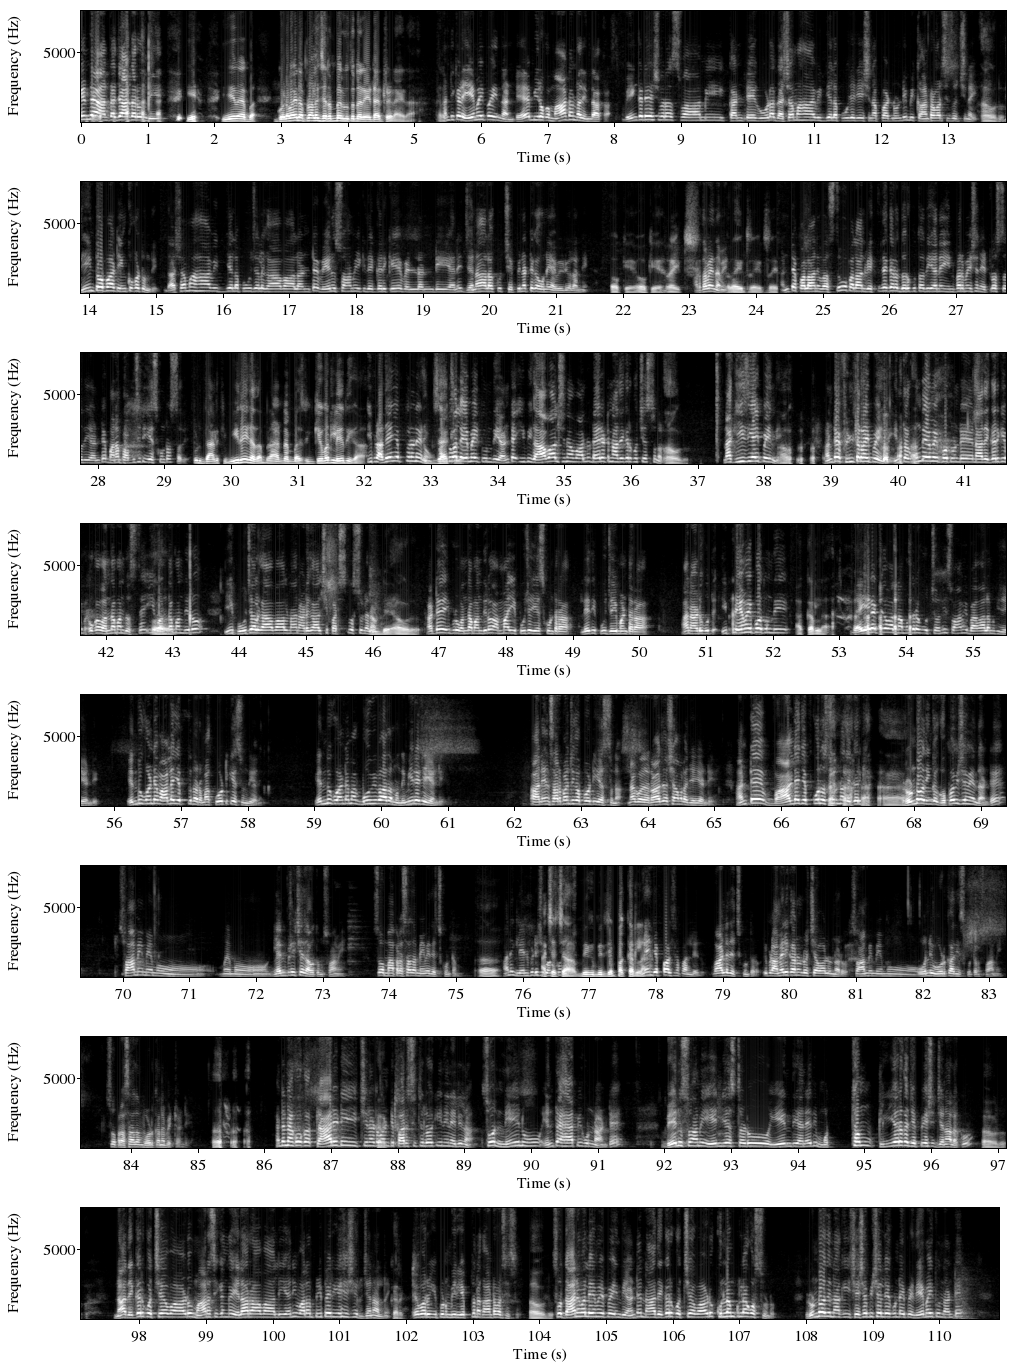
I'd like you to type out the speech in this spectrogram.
ఏందా అంత జాతర ఉంది? ఏ- ఏమేమ్మా గొడవైనప్పుడల్లా జనం పెరుగుతున్నారు ఏంటంటాడు ఆయన? అంటే ఇక్కడ ఏమైపోయిందంటే మీరు ఒక మాట అన్నారు ఇందాక. వెంకటేశ్వర స్వామి కంటే కూడా దశమహావిద్యల పూజ చేసినప్పటి నుండి మీకు కాంట్రవర్సీస్ వచ్చినాయి. దీంతో పాటు ఇంకొకటి ఉంది. దశమహావిద్యల పూజలు కావాలంటే వేణుస్వామికి దగ్గరికే వెళ్ళండి అని జనాలకు చెప్పినట్టుగా ఉన్నాయి ఆ వీడియోలన్నీ. Okay okay right. అర్థమైందా మీకు? Right right right. అంటే పలాని వస్తువు పలాని వ్యక్తి దగ్గర దొరుకుతుంది అనే ఇన్ఫర్మేషన్ ఎట్లొస్తుంది అంటే మనం పబ్లిసిటీ చేసుకుంటూ వస్తుంది. ఇప్పుడు దానికి మీరే కదా బ్రాండ్ అంబాసిడర్ ఇంకెవరు లేరు ఇక. ఇప్పుడు అదే చెప్తున్నా నేను. అందువల్ల ఏమైతుంది అంటే ఇవి కావాల్సిన వాళ్ళు డైరెక్ట్ నా దగ్గరకు వచ్చేస్తున్నారు. అవును. నాకు ఈజీ అయిపోయింది. అంటే ఫిల్టర్ అయిపోయింది. ఇంతకు ముందు ఏమైపోతుండే నా దగ్గరికి ఒక వంద మంది వస్తే ఈ వంద మందిలో ఈ పూజలు కావాలని అని అడగాల్సిన పరిస్థితి వస్తుండే అంటే ఇప్పుడు వంద మందిలో అమ్మ ఈ పూజ చేసుకుంటారా? లేదు ఈ పూజ చేయమంటారా? అని అడుగుతే ఇప్పుడు ఏమైపోతుంది? అక్కర్లా. డైరెక్ట్గా వాళ్ళు నా ముందర కూర్చొని స్వామి భాగాలంకి చేయండి. ఎందుకంటే వాళ్ళే చెప్తున్నారు మాకు కోర్టు కేసు ఉంది అని. ఎందుకు అంటే మాకు భూ వివాదం ఉంది మీరే చేయండి. నేను సర్పంచ్గా పోటీ చేస్తున్నా నాకు రాజశ్యామల చేయండి. అంటే వాళ్ళే చెప్పుకొని వస్తున్నారు నా దగ్గరికి. రెండోది ఇంకా గొప్ప విషయం ఏంటంటే స్వామి మేము మేము గ్లెన్ ఫిడిచేది అవుతాం స్వామి. సో మా ప్రసాదం మేమే తెచ్చుకుంటాం. అని గ్లెన్ ఫిడిచ్ అచ్చా అచ్చా మీకు మీరు చెప్పక్కర్లా? నేను చెప్పాల్సిన పని లేదు. వాళ్ళే తెచ్చుకుంటారు. ఇప్పుడు అమెరికా నుండి వచ్చే వాళ్ళు ఉన్నారు. స్వామి మేము ఓన్లీ ఓడకా తీసుకుంటాం స్వామి. సో ప్రసాదం ఓడకనే పెట్టండి. అంటే నాకు ఒక క్లారిటీ ఇచ్చినటువంటి పరిస్థితిలోకి నేను వెళ్ళిన. సో నేను ఎంత హ్యాపీగా ఉన్నా అంటే వేణుస్వామి ఏం చేస్తాడు ఏంది అనేది మొత్తం క్లియర్గా చెప్పేసి జనాలకు నా దగ్గరకు వచ్చేవాడు మానసికంగా ఎలా రావాలి అని వాళ్ళని ప్రిపేర్ చేసేసారు జనాల్ని. ఎవరు ఇప్పుడు మీరు చెప్తున్న కాంట్రవర్సీస్ సో దానివల్ల ఏమైపోయింది అంటే నా దగ్గరకు వచ్చేవాడు కుల్లం కుల్లాగా వస్తుండు. రెండోది నాకు ఈ శశభిష లేకుండా అయిపోయింది. ఏమైతుందంటే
